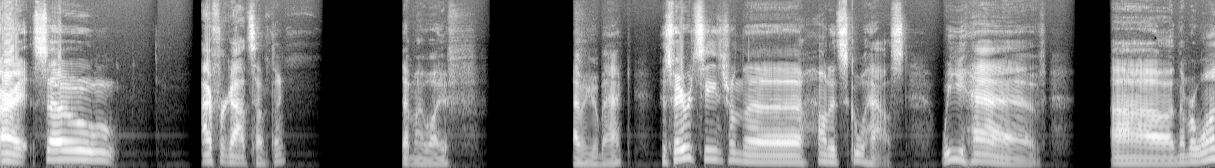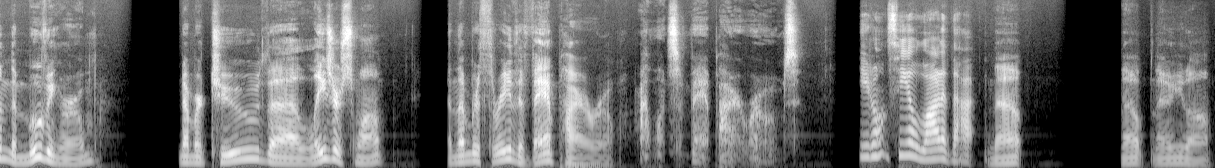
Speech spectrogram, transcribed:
All right, so I forgot something that my wife had me go back. His favorite scenes from the haunted schoolhouse. We have uh number one, the moving room. Number two, the laser swamp. And number three, the vampire room. I want some vampire rooms. You don't see a lot of that. Nope. Nope, no you don't.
